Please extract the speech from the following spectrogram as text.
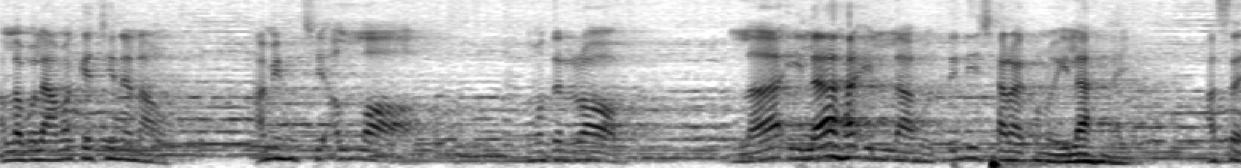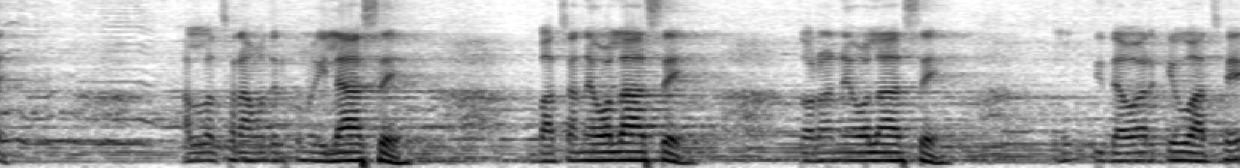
আল্লাহ বলে, আমাকে চিনে নাও। আমি হচ্ছি আল্লাহ, তোমাদের রব। ইলাহা ইল্লাহু, তিনি ছাড়া কোনো ইলাহ নাই। আছে? আল্লাহ ছাড়া আমাদের কোনো ইলাহ আছে? বাঁচানেওয়ালা আছে? তরানেওয়ালা আছে? মুক্তি দেওয়ার কেউ আছে?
